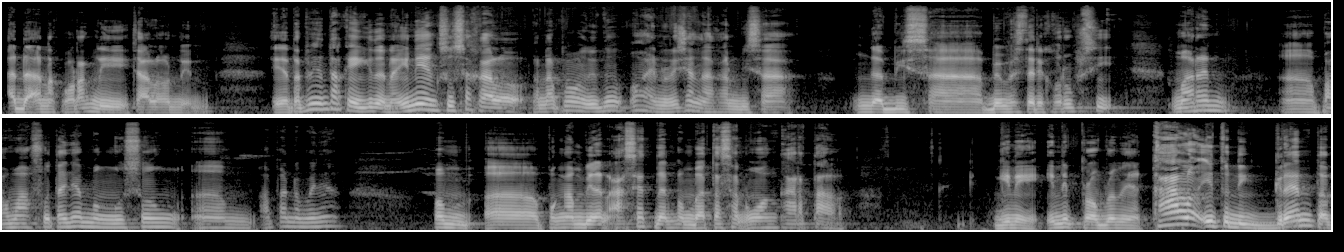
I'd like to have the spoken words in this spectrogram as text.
ada anak orang dicalonin. Ya tapi ntar kayak gitu. Nah ini yang susah kalau kenapa waktu itu wah Indonesia nggak akan bisa nggak bisa bebas dari korupsi. Kemarin uh, Pak Mahfud aja mengusung um, apa namanya pem, uh, pengambilan aset dan pembatasan uang kartal. Gini, ini problemnya. Kalau itu di granted,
